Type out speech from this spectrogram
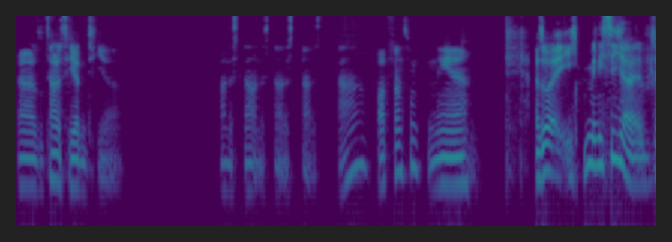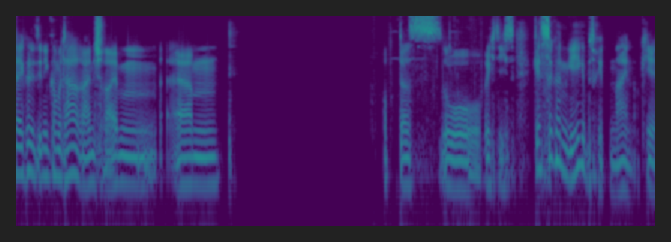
Äh, soziales Herdentier. Alles klar, alles klar, alles klar, alles klar. Fortpflanzung? Nee. Also ich bin mir nicht sicher. Vielleicht könnt ihr es in die Kommentare reinschreiben, ähm, ob das so richtig ist. Gäste können Gehege betreten? Nein, okay.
